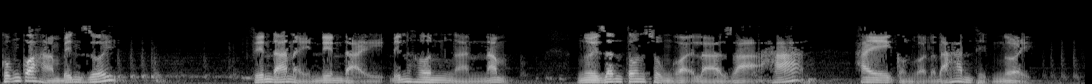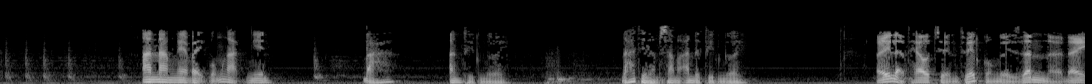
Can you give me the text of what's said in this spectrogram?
Cũng có hàm bên dưới. Phiến đá này niên đại đến hơn ngàn năm. Người dân tôn sùng gọi là dạ há, hay còn gọi là đá ăn thịt người. An Nam nghe vậy cũng ngạc nhiên. Đá ăn thịt người. Đá thì làm sao mà ăn được thịt người? Ấy là theo truyền thuyết của người dân ở đây.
